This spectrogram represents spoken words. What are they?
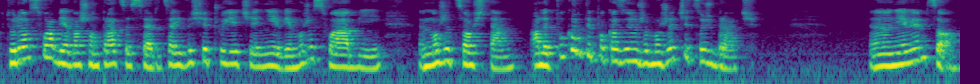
który osłabia waszą pracę serca i wy się czujecie, nie wiem, może słabi, może coś tam, ale tu karty pokazują, że możecie coś brać. E, Nie wiem co.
